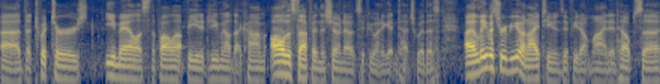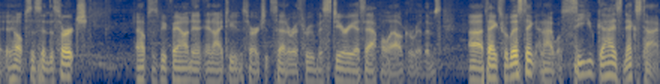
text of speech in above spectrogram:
uh, the Twitters, email us, the fallout feed at gmail.com. All the stuff in the show notes if you want to get in touch with us. Uh, leave us a review on iTunes if you don't mind. It helps, uh, it helps us in the search. Helps us be found in, in iTunes search, etc., through mysterious Apple algorithms. Uh, thanks for listening, and I will see you guys next time.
